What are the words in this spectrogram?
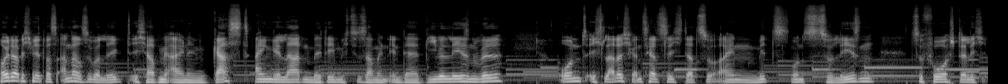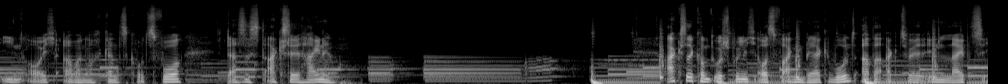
Heute habe ich mir etwas anderes überlegt. Ich habe mir einen Gast eingeladen, mit dem ich zusammen in der Bibel lesen will. Und ich lade euch ganz herzlich dazu ein, mit uns zu lesen. Zuvor stelle ich ihn euch aber noch ganz kurz vor. Das ist Axel Heine. Axel kommt ursprünglich aus Frankenberg, wohnt aber aktuell in Leipzig.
